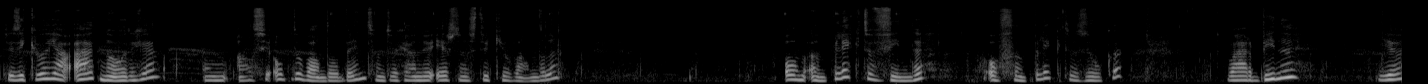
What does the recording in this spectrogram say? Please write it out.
Dus ik wil jou uitnodigen om als je op de wandel bent, want we gaan nu eerst een stukje wandelen, om een plek te vinden of een plek te zoeken waarbinnen je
